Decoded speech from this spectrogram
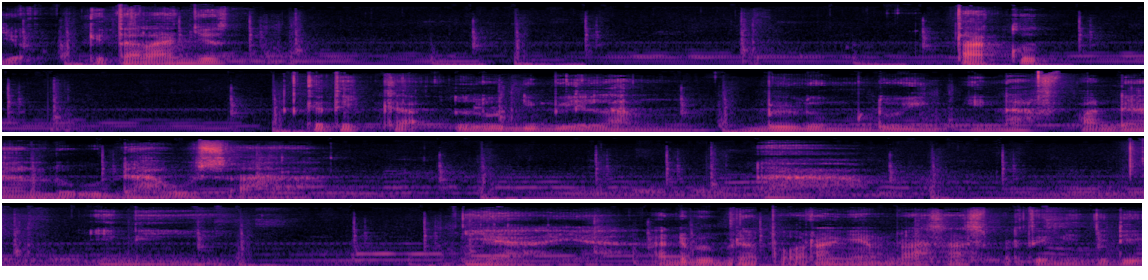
Yuk, kita lanjut. Takut ketika lu dibilang belum doing enough padahal lu udah usaha. Ah, ini ya ya ada beberapa orang yang merasa seperti ini. Jadi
